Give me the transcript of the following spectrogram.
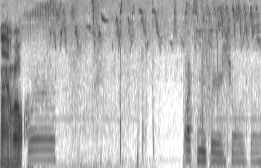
Ah, well, Well, lots of new players joined, so.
